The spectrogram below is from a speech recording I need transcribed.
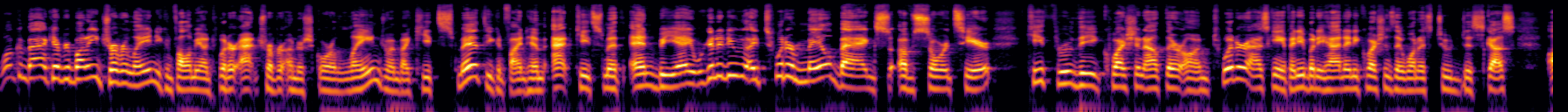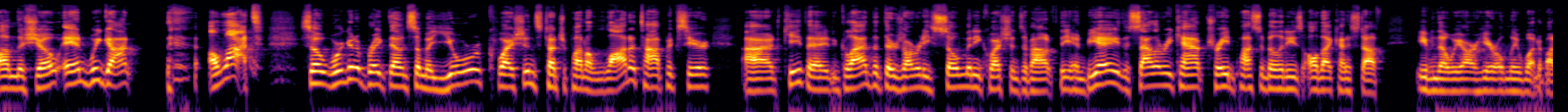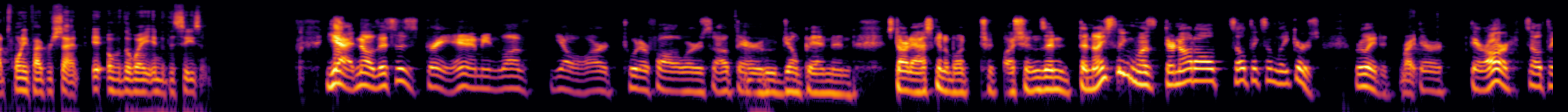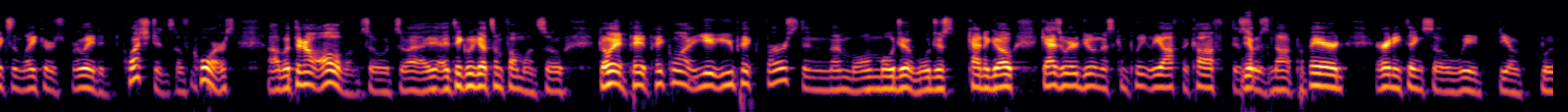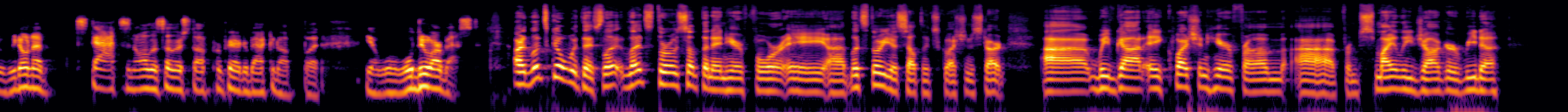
Welcome back, everybody. Trevor Lane. You can follow me on Twitter at Trevor underscore Lane, joined by Keith Smith. You can find him at Keith Smith NBA. We're going to do a Twitter mailbags of sorts here. Keith threw the question out there on Twitter asking if anybody had any questions they want us to discuss on the show, and we got a lot. So we're going to break down some of your questions, touch upon a lot of topics here. Uh, Keith, I'm glad that there's already so many questions about the NBA, the salary cap, trade possibilities, all that kind of stuff, even though we are here only, what, about 25% of the way into the season. Yeah, no, this is great. And I mean, love you know our Twitter followers out there who jump in and start asking a bunch of questions. And the nice thing was they're not all Celtics and Lakers related. Right. They're there are Celtics and Lakers related questions, of course, uh, but they're not all of them. So, so I, I, think we got some fun ones. So go ahead, pick, pick one. You you pick first, and then we'll we'll, just, we'll just kind of go, guys. We were doing this completely off the cuff. This yep. was not prepared or anything. So we you know we, we don't have stats and all this other stuff prepared to back it up. But yeah, we'll we'll do our best. All right, let's go with this. Let, let's throw something in here for a. Uh, let's throw you a Celtics question to start. Uh, we've got a question here from uh, from Smiley Jogger Rita,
